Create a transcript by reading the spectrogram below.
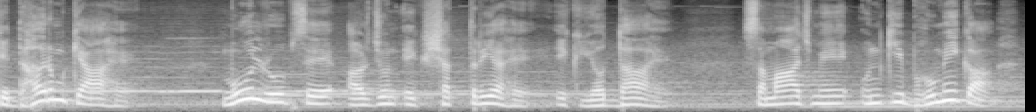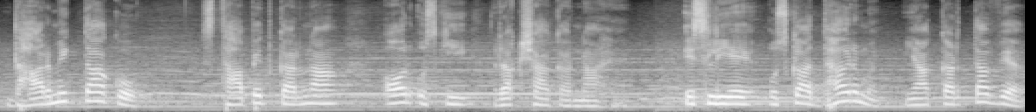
कि धर्म क्या है? मूल रूप से अर्जुन एक क्षत्रिय है, एक योद्धा है। समाज में उनकी भूमिका, धार्मिकता को स्थापित करना और उसकी रक्षा करना है। इसलिए उसका धर्म या कर्तव्य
